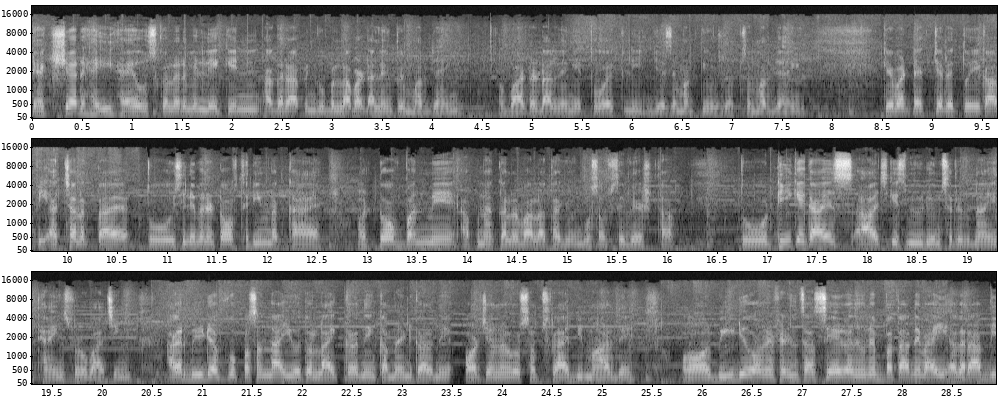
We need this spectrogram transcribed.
टेक्सचर है ही, है उस कलर में, लेकिन अगर आप इनके ऊपर लावा डालेंगे तो मर जाएँगे। और वाटर डालेंगे तो एक्चुअली जैसे मरती हैं उस हिसाब से मर जाएँगे। केवल टेक्सचर है तो ये काफ़ी अच्छा लगता है तो इसीलिए मैंने टॉप थ्री में रखा है। और टॉप वन में अपना कलर वाला था, क्योंकि वो सबसे बेस्ट था। तो ठीक है गाइस आज की इस वीडियो में सिर्फ़ इतना ही। थैंक्स फॉर वाचिंग अगर वीडियो आपको पसंद आई हो तो लाइक कर दें कमेंट कर दें, और चैनल को सब्सक्राइब भी मार दें। और वीडियो अपने फ्रेंड्स साथ शेयर कर दें उन्हें बता दें भाई, अगर आप भी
